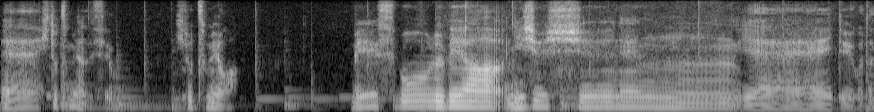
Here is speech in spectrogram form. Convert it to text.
えー、一つ目はですよ。一つ目は、ベースボールベア20周年イエーイということ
